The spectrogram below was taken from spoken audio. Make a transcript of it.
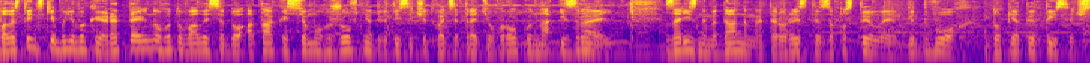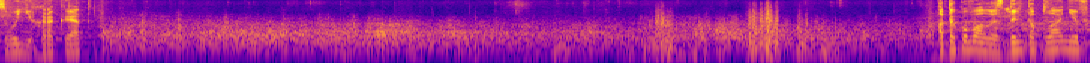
Палестинські бойовики ретельно готувалися до атаки 7 жовтня 2023 року на Ізраїль. За різними даними, терористи запустили від 2 до 5 тисяч своїх ракет. Атакували з дельтапланів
